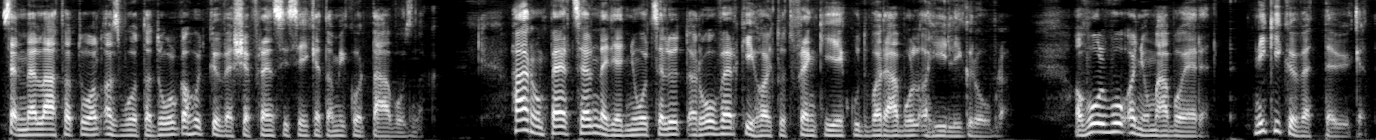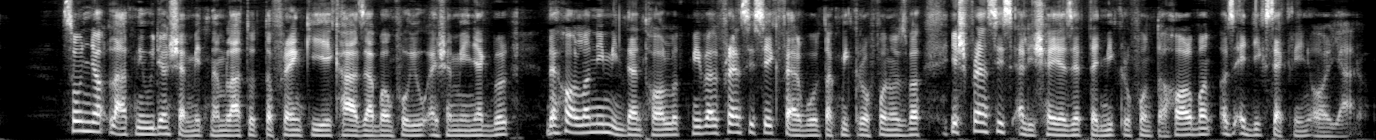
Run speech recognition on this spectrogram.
Szemmel láthatóan az volt a dolga, hogy kövesse Franciszéket, amikor távoznak. Három perccel negyed nyolc előtt a Rover kihajtott Frankiék udvarából a Healy Grove-ra. A Volvo a nyomába eredt. Niki követte őket. Szonya látni ugyan semmit nem látott a Frankiék házában folyó eseményekből, de hallani mindent hallott, mivel Francisék fel voltak mikrofonozva, és Francis el is helyezett egy mikrofont a halban az egyik szekrény aljára.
